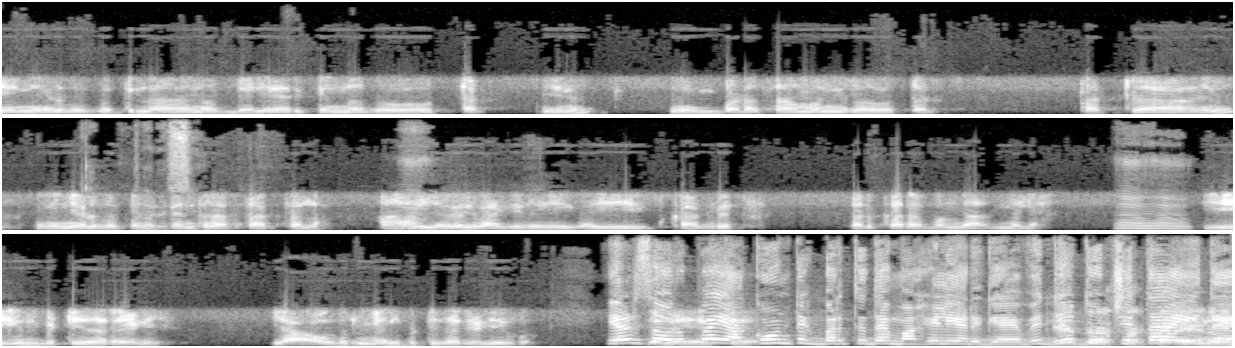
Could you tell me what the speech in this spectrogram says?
ಏನ್ ಹೇಳ್ಬೇಕು ಗೊತ್ತಿಲ್ಲ. ನಾವು ಬೆಲೆ ಏರಿಕೆ ಅನ್ನೋದು ತಟ್ ಏನು ಬಡ ಸಾಮಾನ್ಯರು ತಟ್ ತಟ್ಟ ಏನು ಏನ್ ಹೇಳ್ಬೇಕು ಅದಕ್ಕೆ ಅಂತ ಅರ್ಥ ಆಗ್ತಲ್ಲ ಆ ಲೆವೆಲ್ ಆಗಿದೆ ಈಗ ಈ ಕಾಂಗ್ರೆಸ್ ಸರ್ಕಾರ ಬಂದಾದ್ಮೇಲೆ. ಏನ್ ಬಿಟ್ಟಿದ್ದಾರೆ ಹೇಳಿ. ಯಾವ್ದ್ರ ಮೇಲ್ ಬಿಟ್ಟಿದ್ದಾರೆ ಹೇಳಿ ಇವ್ರು. ಎರಡ್ ಸಾವಿರ ರೂಪಾಯಿ ಅಕೌಂಟ್ ಬರ್ತದೆ ಬರ್ತಿದೆ ಮಹಿಳೆಯರಿಗೆ. ವಿದ್ಯುತ್ ಉಚಿತ ಇದೆ?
